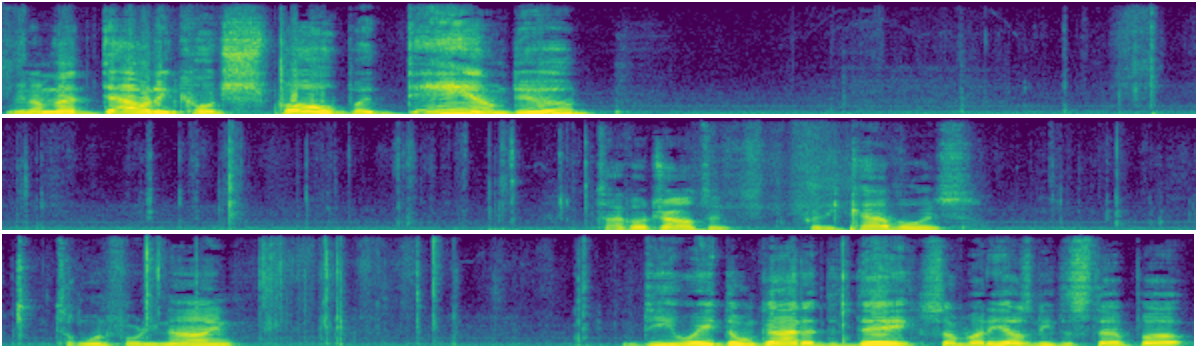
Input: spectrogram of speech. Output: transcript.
I mean, I'm not doubting Coach Spo, but damn, dude. Taco Charlton for the Cowboys to 149. D Wade don't got it today. Somebody else need to step up.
